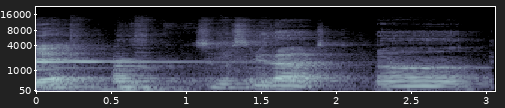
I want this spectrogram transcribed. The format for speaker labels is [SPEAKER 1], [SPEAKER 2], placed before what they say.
[SPEAKER 1] 예. 예. 수고하셨습니다.
[SPEAKER 2] 어,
